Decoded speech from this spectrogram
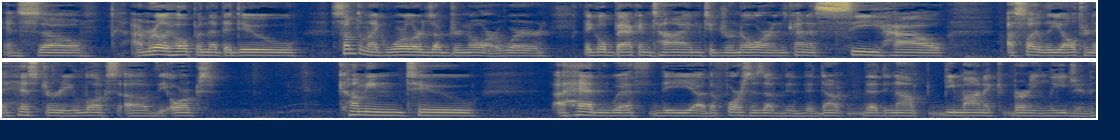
And so I'm really hoping that they do something like Warlords of Draenor, where they go back in time to Draenor and kind of see how a slightly alternate history looks of the orcs coming to ahead with the uh, the forces of the the, the demonic burning legion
